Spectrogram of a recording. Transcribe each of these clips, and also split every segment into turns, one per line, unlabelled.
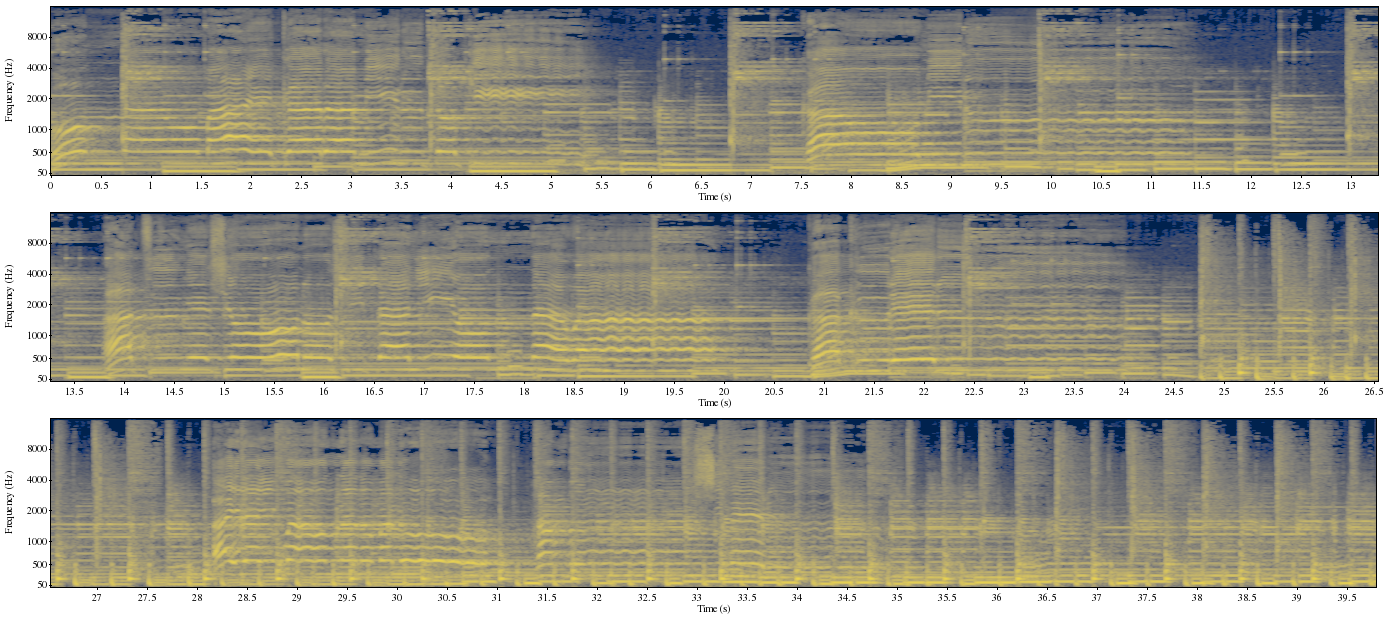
女を前から見るとき顔を見る厚化粧の下に女は隠れる。アイラインは女の窓を半分閉める。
